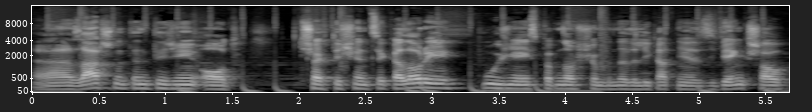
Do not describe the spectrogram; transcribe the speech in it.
E, zacznę ten tydzień od 3000 kalorii, później z pewnością będę delikatnie zwiększał.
